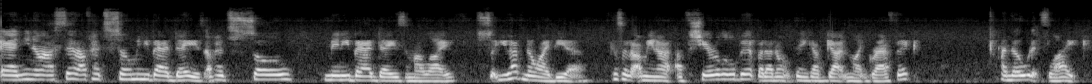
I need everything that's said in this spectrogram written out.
And, you know, I said I've had so many bad days. I've had so many bad days in my life. So you have no idea. Because, I mean, I, I've shared a little bit, but I don't think I've gotten like graphic. I know what it's like.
